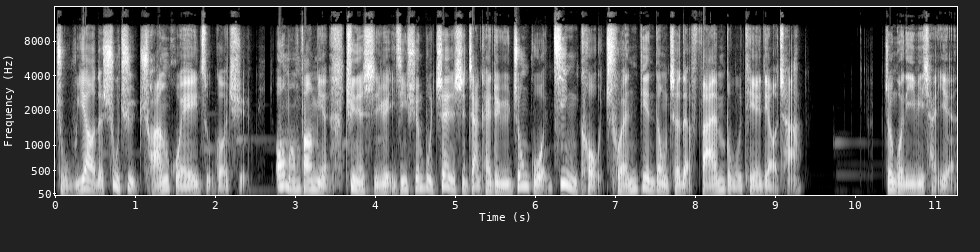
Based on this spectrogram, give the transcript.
主要的数据传回祖国去。欧盟方面去年十月已经宣布正式展开对于中国进口纯电动车的反补贴调查。中国的 EV 产业，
